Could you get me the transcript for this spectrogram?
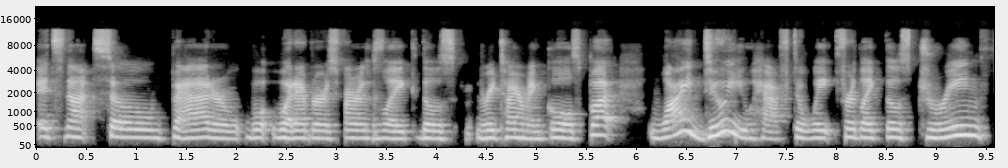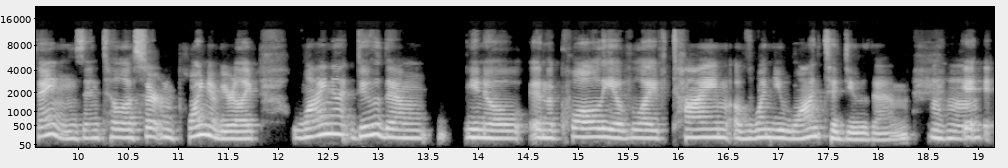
it's not so bad or w- whatever as far as like those retirement goals. But why do you have to wait for like those dream things until a certain point of your life? Why not do them, you know, in the quality of life time of when you want to do them? Mm-hmm. It,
